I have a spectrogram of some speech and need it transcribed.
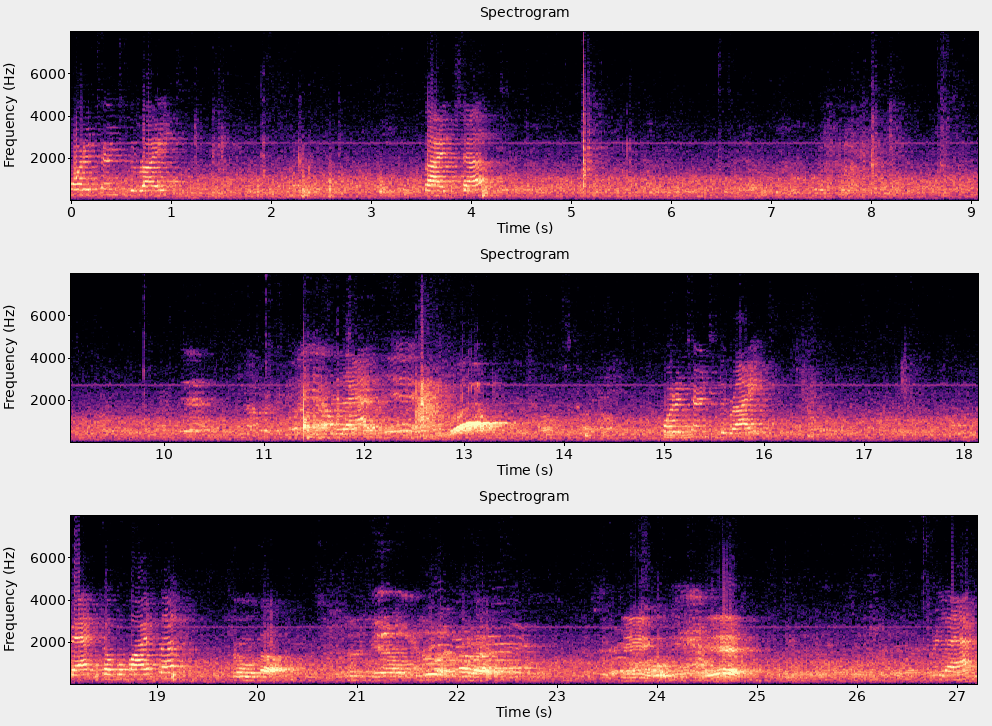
Quarter turn to the right. Side chest. Relax. Quarter turn to the right. back double bicep. Yeah. Relax.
